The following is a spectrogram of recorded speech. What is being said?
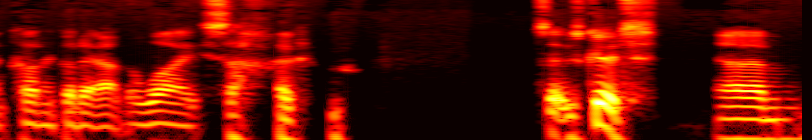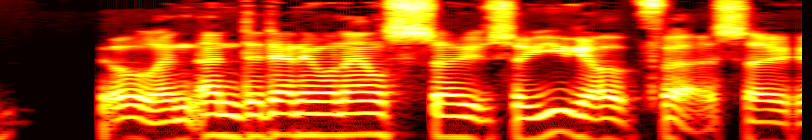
and kind of got it out of the way. So, so it was good. Um, cool. And and did anyone else? So so you go up first. So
